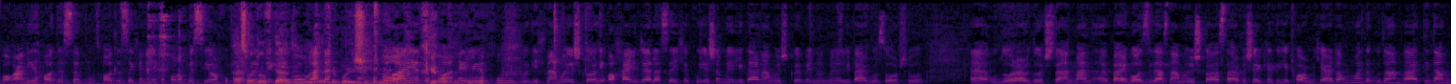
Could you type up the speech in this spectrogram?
واقعا یه حادثه بود. حادثه که نه اتفاق بسیار خوب تصادف کردیم واقعا. اتفاق خیلی خوبی بود. یک نمایشگاهی آخرین جلسه ای که پویش ملی در نمایشگاه بین المللی برگزار شد. اون دوره رو داشتن. من برای بازدید از نمایشگاه از طرف شرکتی که کار می‌کردم اومده بودم و دیدم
